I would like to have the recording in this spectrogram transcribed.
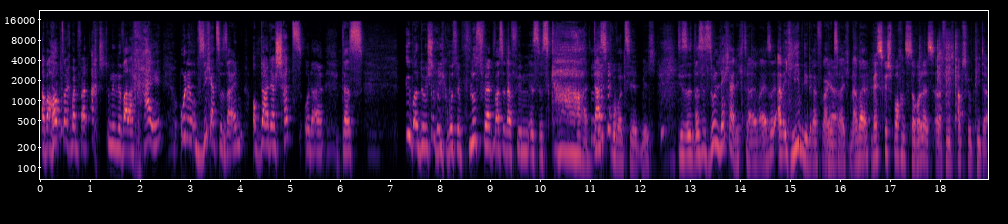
Aber Hauptsache, man fährt acht Stunden in eine Walachei, ohne um sicher zu sein, ob da der Schatz oder das überdurchschnittlich große Flusspferd, was sie da finden, ist das K. Das provoziert mich. Diese, das ist so lächerlich teilweise. Aber ich liebe die drei Fragezeichen. Aber Bestgesprochenste Rolle ist, äh, finde ich, absolut Peter.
